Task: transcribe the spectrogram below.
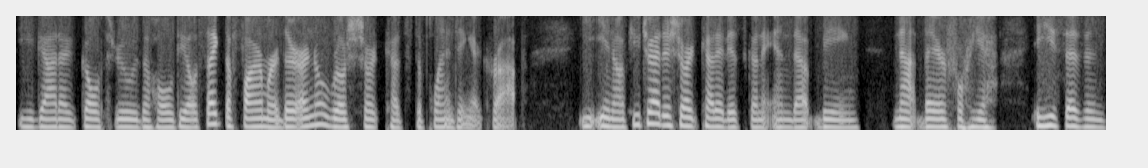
you got to go through the whole deal. It's like the farmer. There are no real shortcuts to planting a crop. You, you know, if you try to shortcut it, it's going to end up being not there for you. He says in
